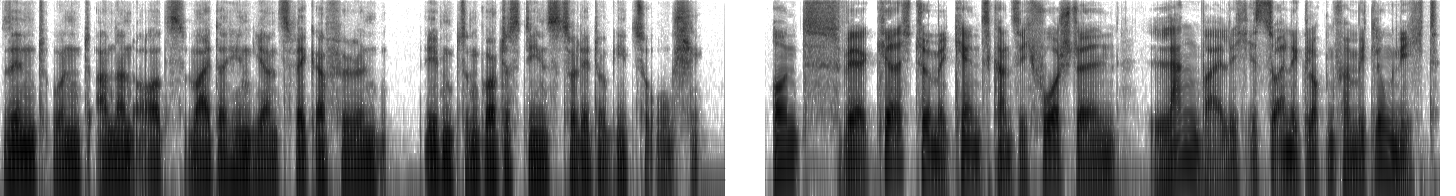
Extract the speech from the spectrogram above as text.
sind und andernorts weiterhin ihren Zweck erfüllen, eben zum Gottesdienst, zur Liturgie zu rufen. Und wer Kirchtürme kennt, kann sich vorstellen, langweilig ist so eine Glockenvermittlung nicht.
